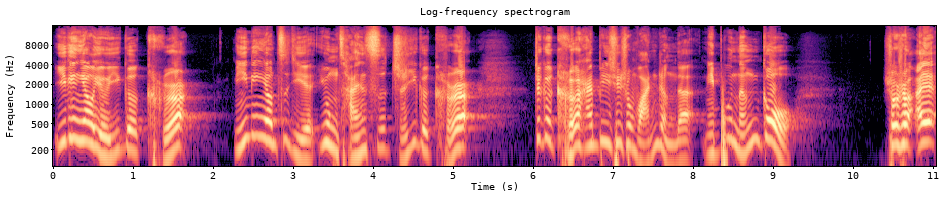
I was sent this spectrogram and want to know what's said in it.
一定要有一个壳你一定要自己用蚕丝织一个壳这个壳还必须是完整的，你不能够说说，哎，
